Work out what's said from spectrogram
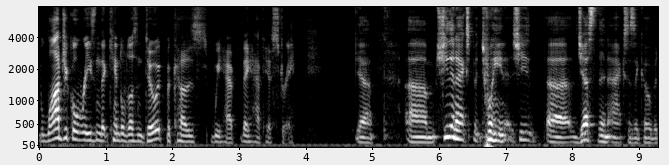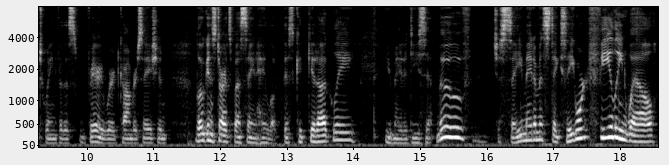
logical reason that Kendall doesn't do it because we have they have history. Yeah. Um, she then acts between she uh, Jess then acts as a go-between for this very weird conversation. Logan starts by saying, "Hey, look, this could get ugly. You made a decent move. Just say you made a mistake. Say you weren't feeling well.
